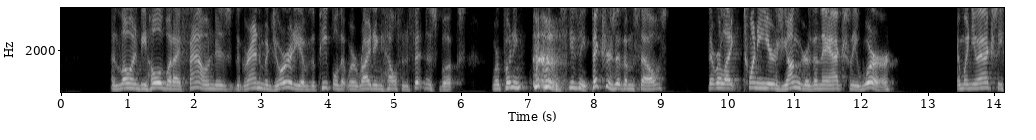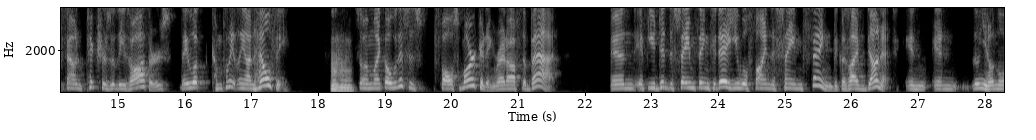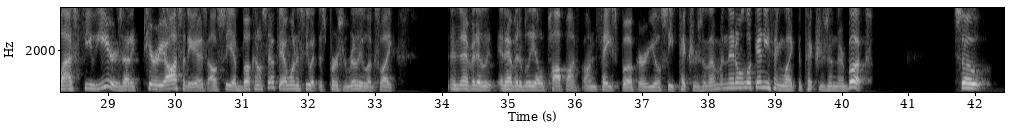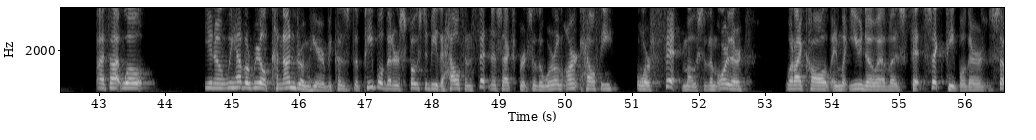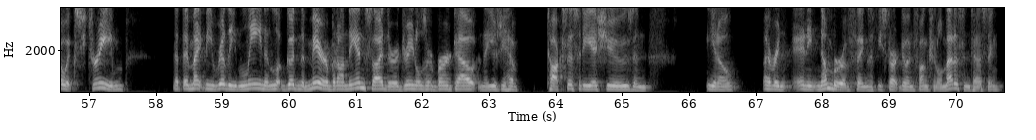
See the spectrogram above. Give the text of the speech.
And lo and behold, what I found is the grand majority of the people that were writing health and fitness books were putting, excuse me, pictures of themselves that were like 20 years younger than they actually were. And when you actually found pictures of these authors, they looked completely unhealthy. Mm-hmm. So I'm like, oh, this is false marketing right off the bat. And if you did the same thing today, you will find the same thing because I've done it in in you know in the last few years out of curiosity. As I'll see a book and I'll say, okay, I want to see what this person really looks like. And inevitably, inevitably, it'll pop on on Facebook or you'll see pictures of them, and they don't look anything like the pictures in their books. So I thought, well, you know, we have a real conundrum here because the people that are supposed to be the health and fitness experts of the world aren't healthy or fit, most of them, or they're what I call and what you know of as fit sick people. They're so extreme that they might be really lean and look good in the mirror, but on the inside, their adrenals are burnt out and they usually have toxicity issues and, you know, every any number of things if you start doing functional medicine testing.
